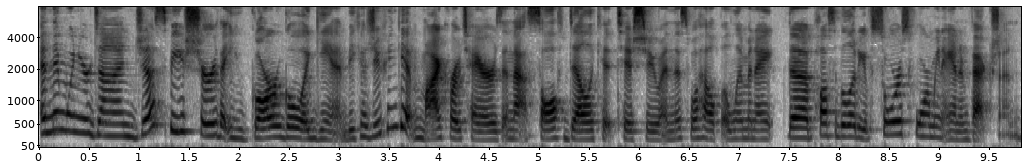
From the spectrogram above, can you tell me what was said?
And then when you're done, just be sure that you gargle again because you can get micro tears in that soft, delicate tissue and this will help eliminate the possibility of sores forming and infection.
